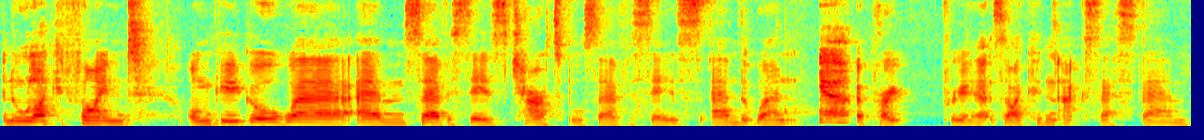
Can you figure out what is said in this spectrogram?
And all I could find on Google were um, services, charitable services um, that weren't yeah. appropriate, so I couldn't access them.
